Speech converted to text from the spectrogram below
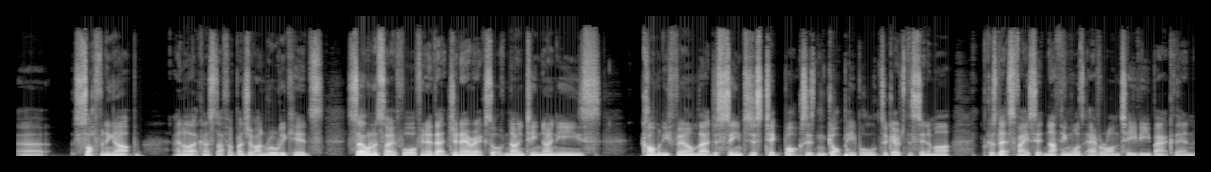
uh, softening up and all that kind of stuff. A bunch of unruly kids, so on and so forth. You know that generic sort of 1990s comedy film that just seemed to just tick boxes and got people to go to the cinema because let's face it, nothing was ever on TV back then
